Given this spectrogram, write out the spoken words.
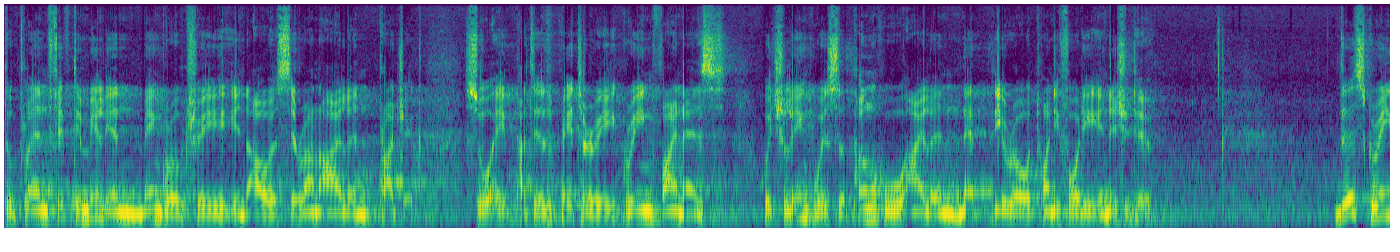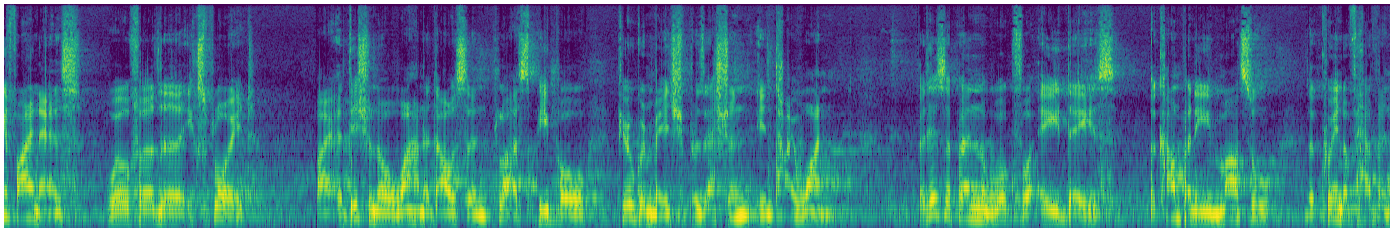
to plant 50 million mangrove tree in our Ceylon Island project through a participatory green finance which link with the Penghu Island Net Zero 2040 initiative. This green finance will further exploit by additional 100,000 plus people pilgrimage procession in Taiwan. Participants work for eight days, accompany Mazu, the Queen of Heaven,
